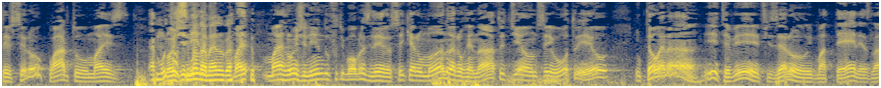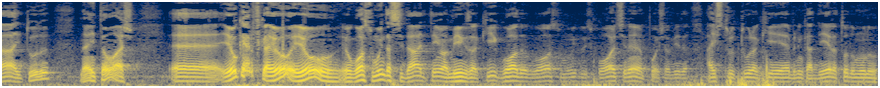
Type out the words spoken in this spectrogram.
terceiro ou quarto mais É muito acima da média do mais, Brasil. mais longilíneo do futebol brasileiro. Eu sei que era o Mano, era o Renato, e tinha um não sei outro e eu. Então era, e teve, fizeram matérias lá e tudo, né? Então eu acho. É, eu quero ficar, eu, eu, eu gosto muito da cidade, tenho amigos aqui, gosto, gosto muito do esporte, né? Poxa vida, a estrutura aqui é brincadeira, todo mundo.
